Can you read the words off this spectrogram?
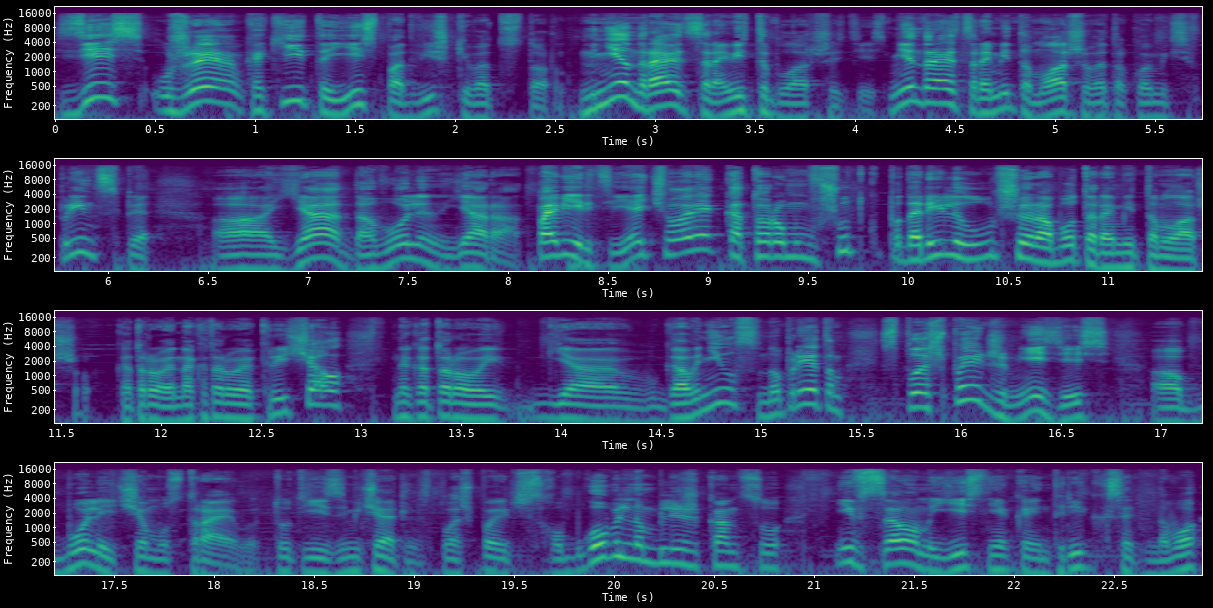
Здесь уже какие-то есть подвижки в эту сторону. Мне нравится Ромита младший здесь. Мне нравится Ромита младший в этом комиксе. В принципе, э, я доволен, я рад. Поверьте, я человек, которому в шутку подарили лучшие работы Ромита младшего, которого, на которого я кричал, на которого я говнился, но при этом splash page и мне здесь э, более чем устраивают. Тут есть замечательный splash page с Хобгоблином ближе к концу, и в целом есть некая интрига, кстати, того,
